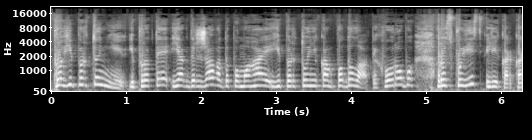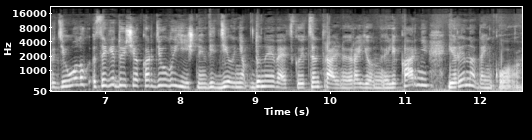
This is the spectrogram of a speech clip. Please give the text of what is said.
Про гіпертонію і про те, як держава допомагає гіпертонікам подолати хворобу, розповість лікар-кардіолог, завідуюча кардіологічним відділенням Дунаєвецької центральної районної лікарні Ірина Данькова.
